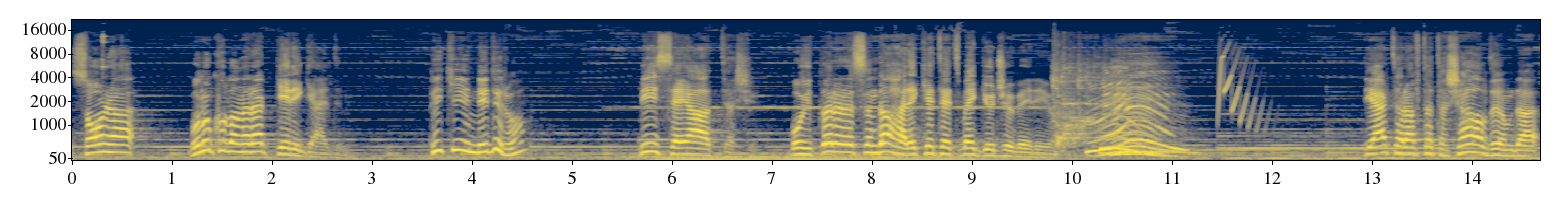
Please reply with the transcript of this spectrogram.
Sonra bunu kullanarak geri geldim. Peki nedir o? Bir seyahat taşı. Boyutlar arasında hareket etme gücü veriyor. Diğer tarafta taşı aldığımda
